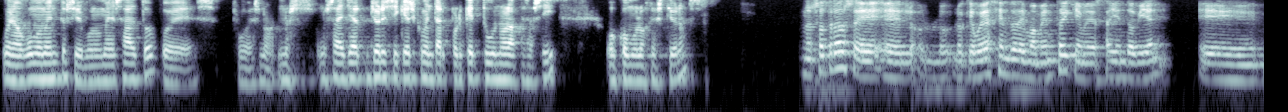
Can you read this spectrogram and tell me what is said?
o en algún momento, si el volumen es alto, pues, pues no. No, no sé, Jordi, si quieres comentar por qué tú no lo haces así o cómo lo gestionas. Nosotros eh, eh, lo, que voy haciendo de momento y que me está yendo bien eh,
